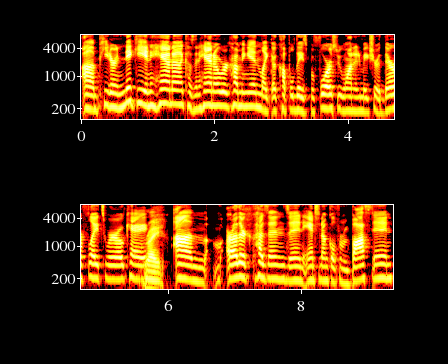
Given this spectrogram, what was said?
um, Peter and Nikki and Hannah, cousin Hannah, were coming in like a couple days before, so we wanted to make sure their flights were okay. Right. Um, our other cousins and aunt and uncle from Boston,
